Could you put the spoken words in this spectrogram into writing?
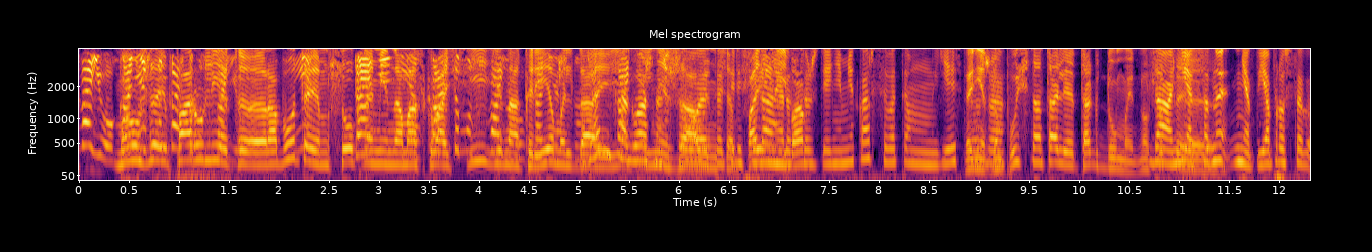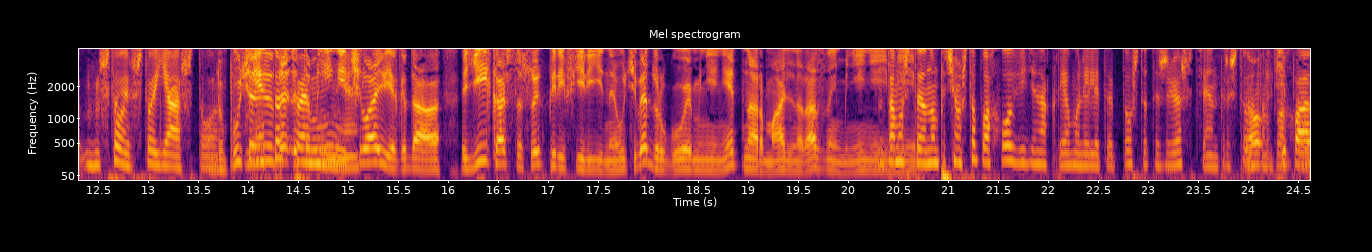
свое, мы конечно, уже пару лет свое. э, работаем Нет, с окнами да, на нет, Москва-Сити, на Кремль, конечно. да, я и, не согласна, и не что жалуемся. это периферийное Спасибо. рассуждение. Мне кажется, в этом есть Да нет, тоже... ну пусть Наталья так думает. Ну, да, что ты- нет, с одной... нет, я просто... Что, что я, что? Ну пусть это, тоже это мнение человека, да. Ей кажется, что это периферийное, у тебя другое мнение, это нормально, разные мнения Ну, Потому имеем. что, ну почему, что плохого в виде на Кремль, или это то, что ты живешь в центре, что в Ну, этом типа плохого?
